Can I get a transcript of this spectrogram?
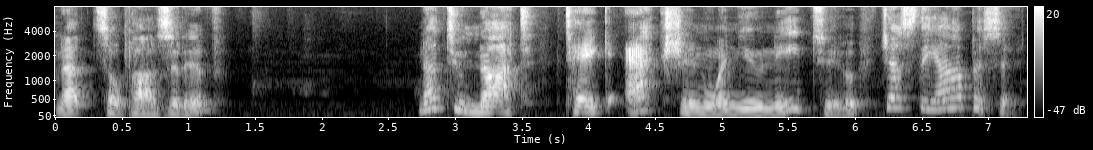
not so positive, not to not take action when you need to, just the opposite.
